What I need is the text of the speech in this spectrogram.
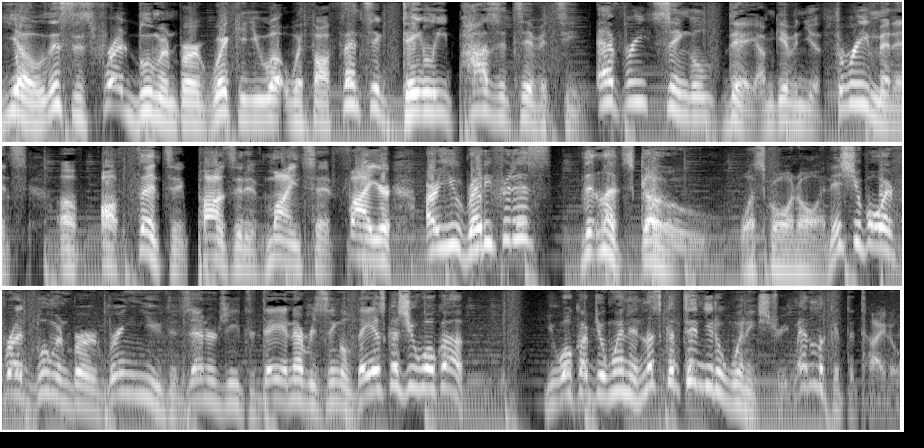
Yo, this is Fred Blumenberg waking you up with authentic daily positivity every single day. I'm giving you three minutes of authentic positive mindset fire. Are you ready for this? Then let's go. What's going on? It's your boy Fred Blumenberg bringing you this energy today and every single day. It's because you woke up. You woke up, you're winning. Let's continue the winning streak, man. Look at the title.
